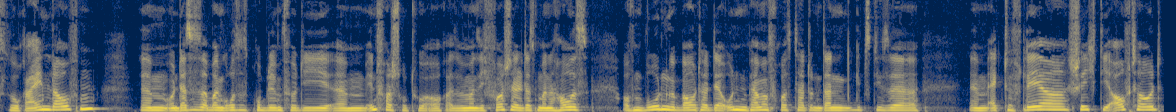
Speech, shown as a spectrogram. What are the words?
ähm, so reinlaufen. Ähm, und das ist aber ein großes Problem für die ähm, Infrastruktur auch. Also wenn man sich vorstellt, dass man ein Haus auf dem Boden gebaut hat, der unten Permafrost hat und dann gibt's diese ähm, Active Layer Schicht, die auftaut,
